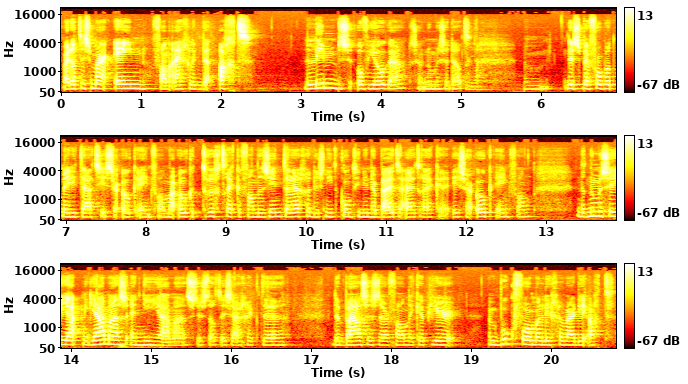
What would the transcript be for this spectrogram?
Maar dat is maar één van eigenlijk de acht limbs of yoga, zo noemen ze dat. Ja. Ehm, dus bijvoorbeeld meditatie is er ook een van. Maar ook het terugtrekken van de zintuigen, dus niet continu naar buiten uitreiken, is er ook een van. En dat noemen ze ja, yama's en niyama's. Dus dat is eigenlijk de, de basis daarvan. Ik heb hier een boek voor me liggen waar die acht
